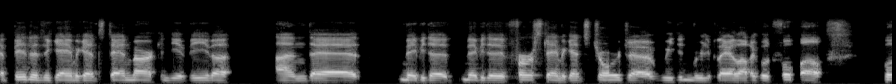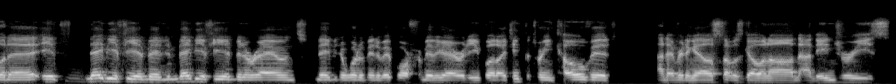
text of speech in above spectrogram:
a bit of the game against Denmark in the Aviva and uh, maybe the maybe the first game against Georgia, we didn't really play a lot of good football. But uh, if maybe if he had been maybe if he had been around, maybe there would have been a bit more familiarity. But I think between COVID and everything else that was going on and injuries,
